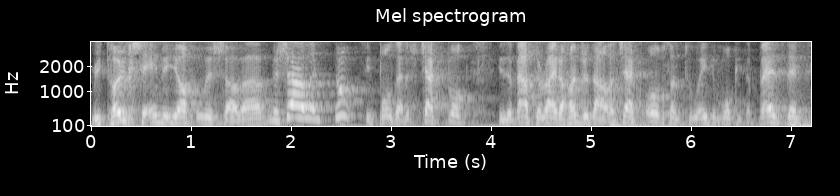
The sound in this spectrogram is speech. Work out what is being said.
Mitoich she'ena yachal yishava mishalim. No, so he pulls out his checkbook. He's about to write a hundred dollar check. All of a sudden, two Adam walk into Besdin.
